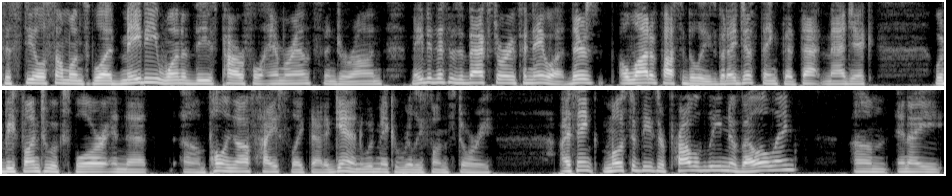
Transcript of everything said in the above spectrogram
to steal someone's blood. Maybe one of these powerful amaranths in Duran. Maybe this is a backstory of Panewa. There's a lot of possibilities, but I just think that that magic would be fun to explore and that um, pulling off heists like that again would make a really fun story. I think most of these are probably novella length, um, and I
